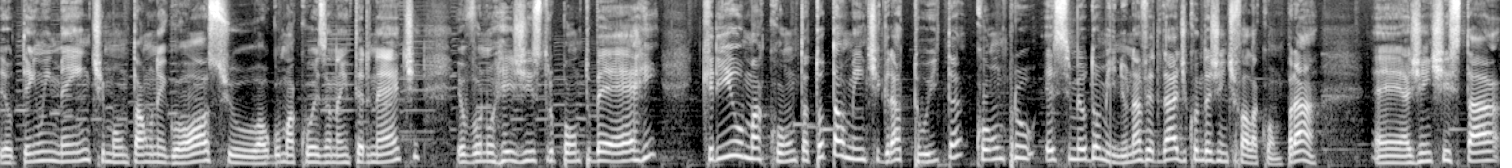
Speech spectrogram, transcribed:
Eu tenho em mente montar um negócio, alguma coisa na internet, eu vou no registro.br, crio uma conta totalmente gratuita, compro esse meu domínio. Na verdade, quando a gente fala comprar, é, a gente está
